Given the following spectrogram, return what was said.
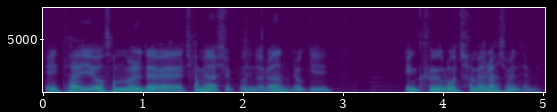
Gate.io 선물 대회에 참여하실 분들은 여기 링크로 참여를 하시면 됩니다.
